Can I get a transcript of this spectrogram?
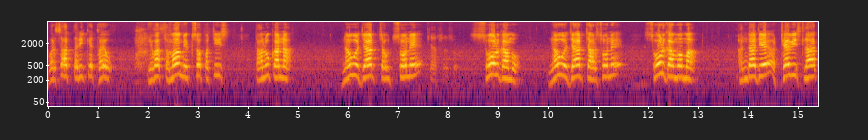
વરસાદ તરીકે થયો એવા તમામ એકસો પચીસ તાલુકાના નવ હજાર ચૌદસો ને સોળ. ગામો નવ હજાર ચારસો ને સોળ ગામોમાં અંદાજે અઠ્યાવીસ લાખ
